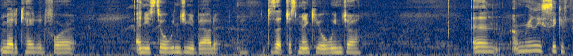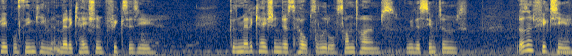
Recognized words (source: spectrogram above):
medicated for it and you're still whinging about it, does that just make you a whinger? And I'm really sick of people thinking that medication fixes you. Because medication just helps a little sometimes with the symptoms. It doesn't fix you.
